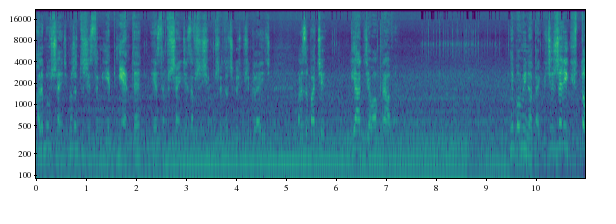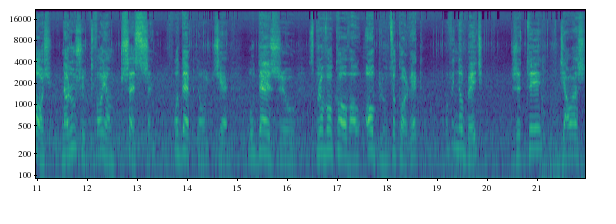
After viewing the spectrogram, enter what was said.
ale był wszędzie. Może też jestem jebnięty, jestem wszędzie, zawsze się muszę do czegoś przykleić. Ale zobaczcie, jak działa prawo. Nie powinno tak być. Jeżeli ktoś naruszył Twoją przestrzeń, odepnął Cię, uderzył, sprowokował, opluł, cokolwiek, powinno być, że Ty działasz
